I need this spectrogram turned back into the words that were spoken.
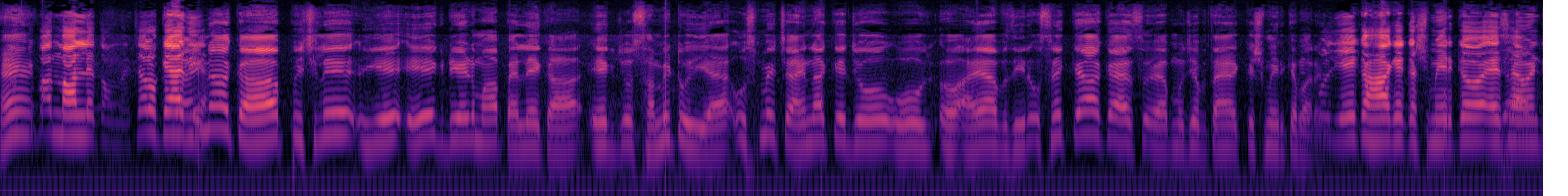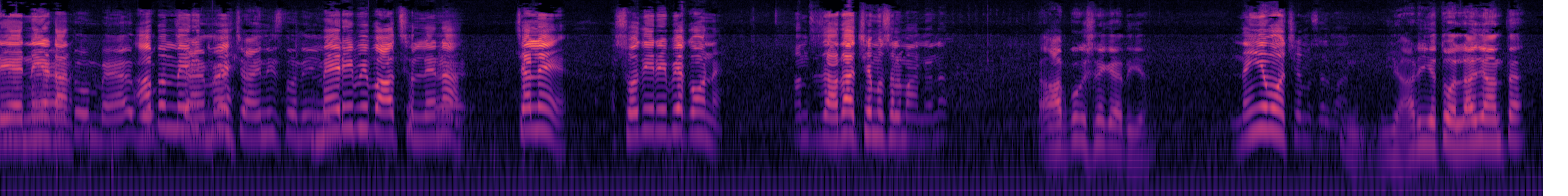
हैं? बात मान लेता हूँ मैं। चलो कह चाइना का पिछले ये एक डेढ़ माह पहले का एक जो समिट हुई है उसमें चाइना के जो वो आया वज़ीर उसने क्या कहा मुझे बताया कश्मीर के बारे में? ये कहा कि कश्मीर को सेवेंटी तो नहीं मैं तो- मैं हटाना अब मेरी चाइनीज़ तो नहीं मेरी भी बात सुन लेना। चले सऊदी अरेबिया कौन है? हमसे ज़्यादा अच्छे मुसलमान है ना। आपको किसने कह दिया? नहीं है वो अच्छे मुसलमान। यार ये तो अल्लाह जानता है।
